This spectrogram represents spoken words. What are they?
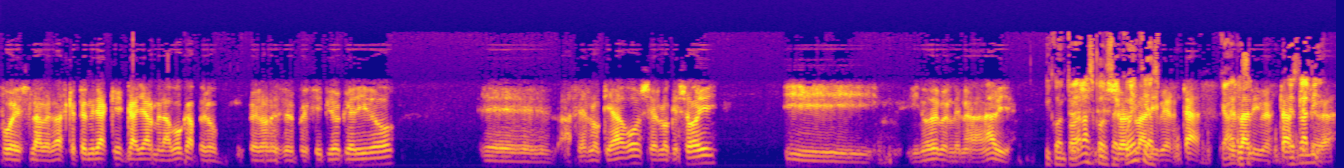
pues la verdad es que tendría que callarme la boca, pero, pero desde el principio he querido eh, hacer lo que hago, ser lo que soy y, y no deberle nada a nadie. Y con todas las Eso es la consecuencias. libertad, Claro, es la libertad es la que te li- da.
